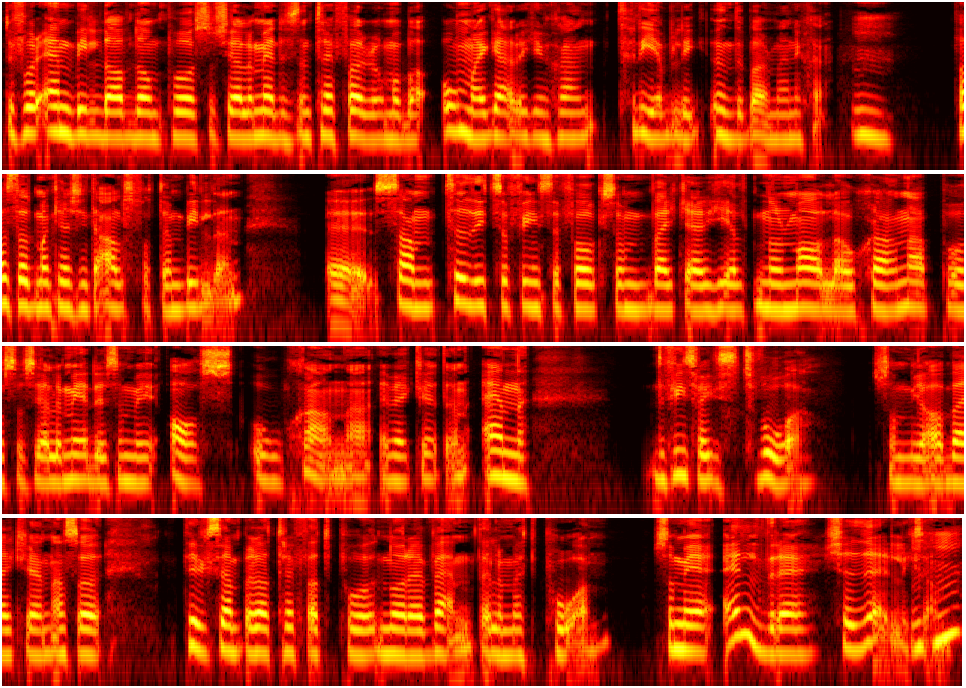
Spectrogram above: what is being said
Du får en bild av dem på sociala medier, sen träffar du dem och bara oh my god vilken skön, trevlig, underbar människa. Mm. Fast att man kanske inte alls fått den bilden. Eh, samtidigt så finns det folk som verkar helt normala och sköna på sociala medier som är asosköna i verkligheten. En, det finns faktiskt två som jag verkligen, alltså till exempel har träffat på några event eller mött på som är äldre tjejer liksom. Mhm.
